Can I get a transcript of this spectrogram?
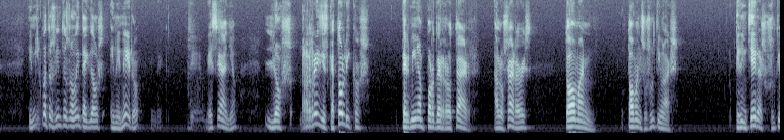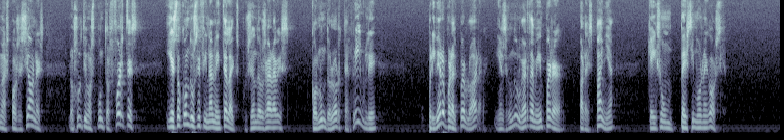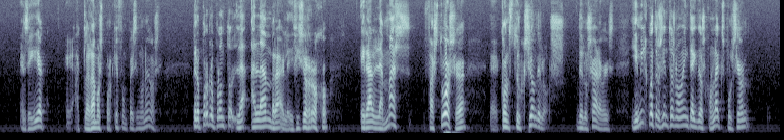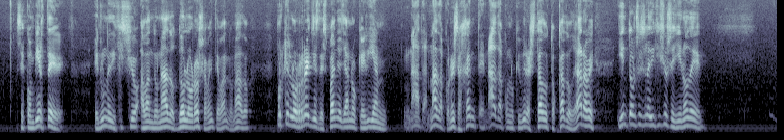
en 1492, en enero de ese año, los reyes católicos terminan por derrotar a los árabes, toman, toman sus últimas trincheras, sus últimas posesiones, los últimos puntos fuertes, y eso conduce finalmente a la expulsión de los árabes con un dolor terrible, primero para el pueblo árabe y en segundo lugar también para, para España, que hizo un pésimo negocio. Enseguida eh, aclaramos por qué fue un pésimo negocio. Pero por lo pronto la Alhambra, el edificio rojo, era la más fastuosa eh, construcción de los, de los árabes. Y en 1492, con la expulsión, se convierte en un edificio abandonado, dolorosamente abandonado, porque los reyes de España ya no querían nada, nada con esa gente, nada con lo que hubiera estado tocado de árabe, y entonces el edificio se llenó de,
